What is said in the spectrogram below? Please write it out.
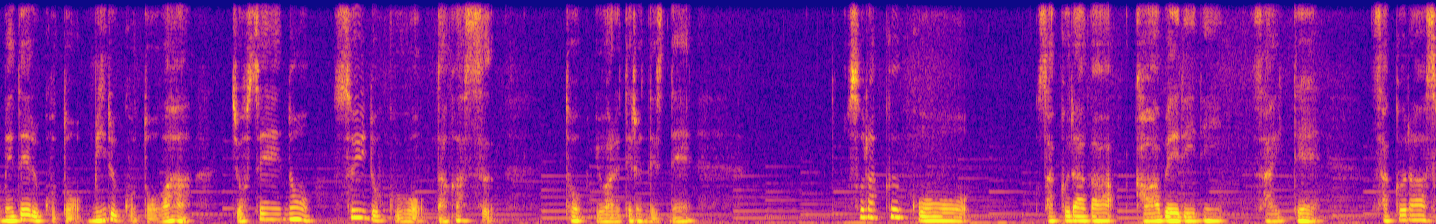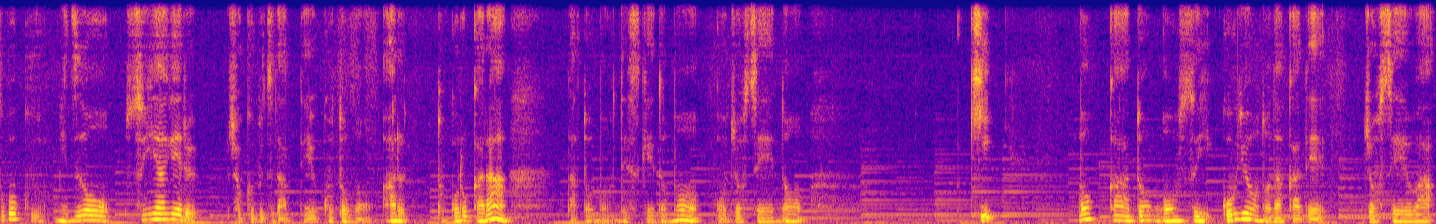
めでること見ることは女性の水毒を流すと言われてるんですね。おそらくこう桜が川べりに咲いて桜はすごく水を吸い上げる植物だっていうこともあるところからだと思うんですけれどもこう女性の木木火土木水5行の中で女性は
